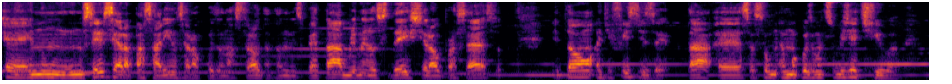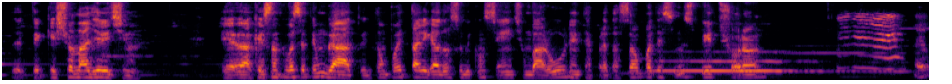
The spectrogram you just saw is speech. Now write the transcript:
é, não, não, sei se era passarinho, se era uma coisa astral tentando me despertar, abrir minha lucidez, tirar o processo. Então, é difícil dizer, tá? É, essa é uma coisa muito subjetiva. Tem que questionar direitinho. É a questão é que você tem um gato, então pode estar ligado ao subconsciente, um barulho, a interpretação, pode ter sido um espírito chorando eu,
